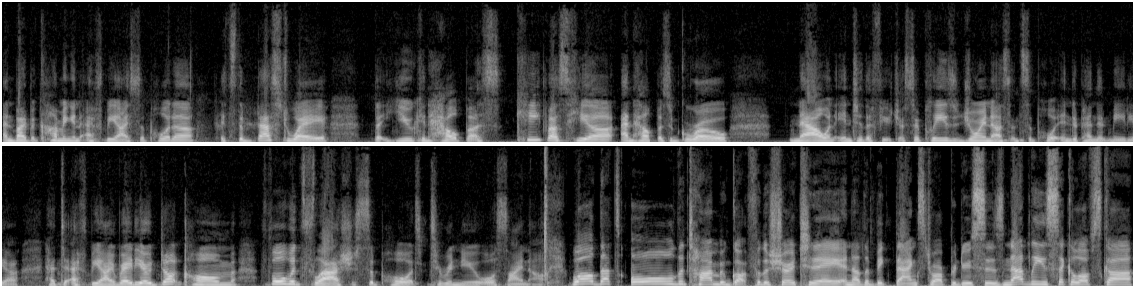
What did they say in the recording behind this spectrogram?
And by becoming an FBI supporter, it's the best way that you can help us keep us here and help us grow now and into the future. So please join us and support independent media. Head to FBIRadio.com forward slash support to renew or sign up. Well, that's all the time we've got for the show today. Another big thanks to our producers, Natalie Sekulovska,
